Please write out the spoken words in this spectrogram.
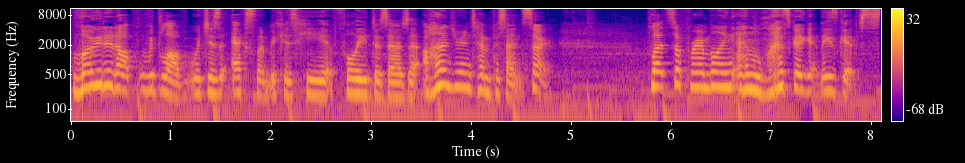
loaded up with love, which is excellent because he fully deserves it 110%. So let's stop rambling and let's go get these gifts.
